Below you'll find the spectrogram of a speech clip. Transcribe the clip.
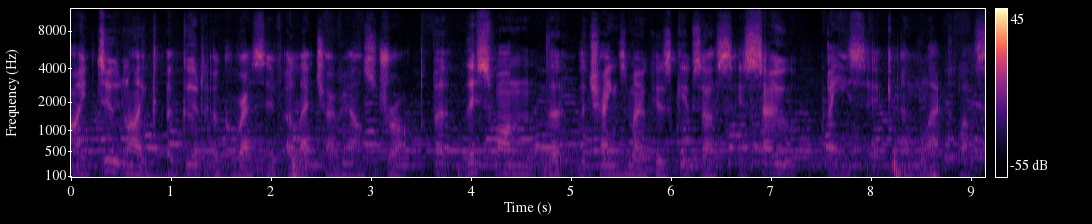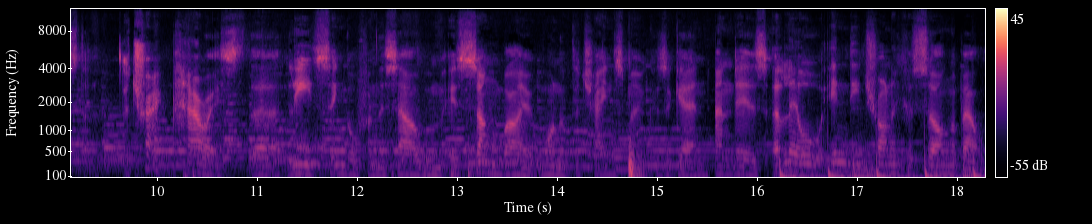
I do like a good aggressive electro house drop, but this one that the Chainsmokers gives us is so basic and lackluster. The track Paris, the lead single from this album, is sung by one of the Chainsmokers again, and is a little indie-tronica song about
